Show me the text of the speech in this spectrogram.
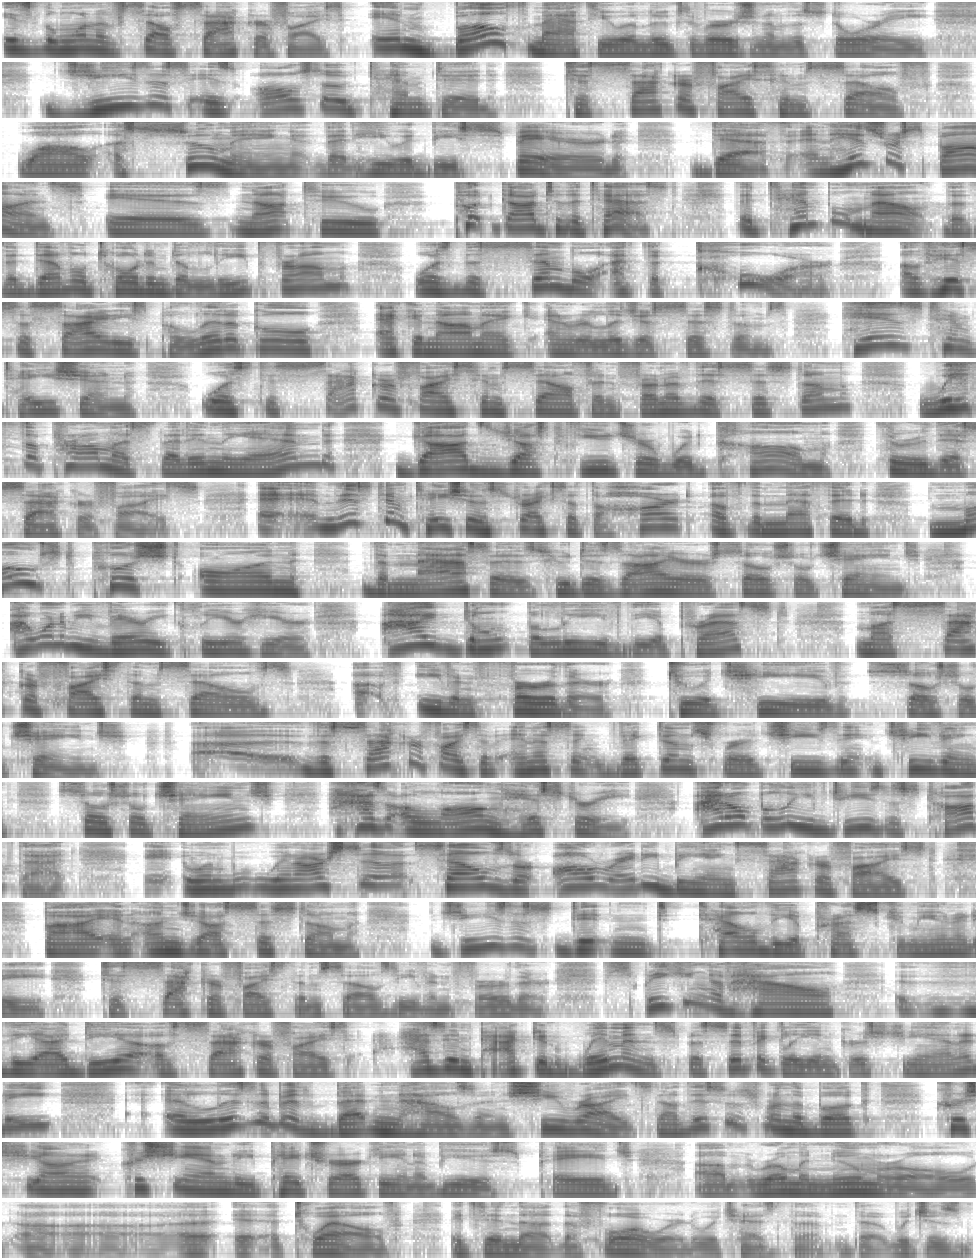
is the one of self sacrifice. In both Matthew and Luke's version of the story, Jesus is also tempted to sacrifice himself while assuming that he would be spared death. And his response is not to put God to the test. The Temple Mount that the devil told him to leap from was the symbol at the core of his society's political, economic, and religious systems. His temptation was to sacrifice himself in front of this system with the promise that in the end, God's just future would come through this sacrifice. And this temptation strikes at the heart of the method most pushed on the masses who desire social change. I want to be very clear here. I don't believe the oppressed must sacrifice themselves uh, even further to achieve social change. Uh, the sacrifice of innocent victims for achieving, achieving social change has a long history. I don't believe Jesus taught that. It, when, when ourselves are already being sacrificed by an unjust system, Jesus didn't tell the oppressed community to sacrifice themselves even further. Speaking of how the idea of sacrifice has impacted women specifically in Christianity, Elizabeth Bettenhausen, she writes, now this is from the book Christianity, Christianity Patriarchy, and Abuse, page um, Roman numeral uh, uh, uh, uh 12. It's in the, the foreword, which has the, the which is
